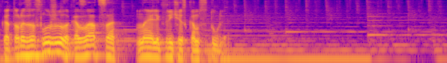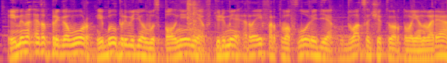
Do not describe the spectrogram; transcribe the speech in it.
который заслужил оказаться на электрическом стуле. Именно этот приговор и был приведен в исполнение в тюрьме Рейфорд во Флориде 24 января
